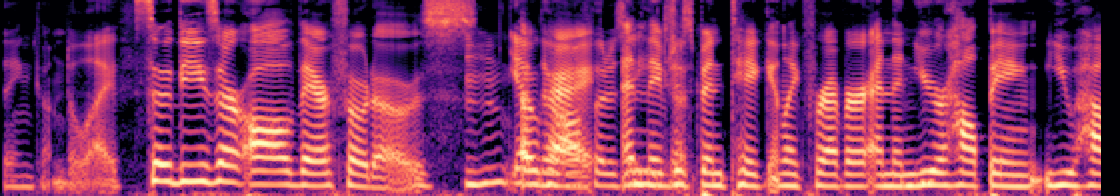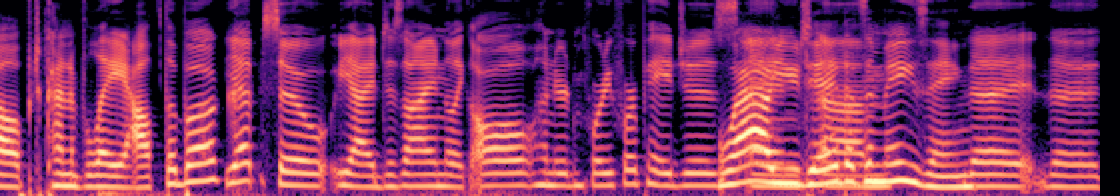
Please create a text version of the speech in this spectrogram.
thing come to life. So these are all their photos. Mhm, yep, okay. they're all photos and they've just took. Mm-hmm. been taken like forever. And then you're helping, you helped kind of lay out the book. Yep. So yeah, I designed like all 144 pages. Wow, you and, did? That's um, amazing. The the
